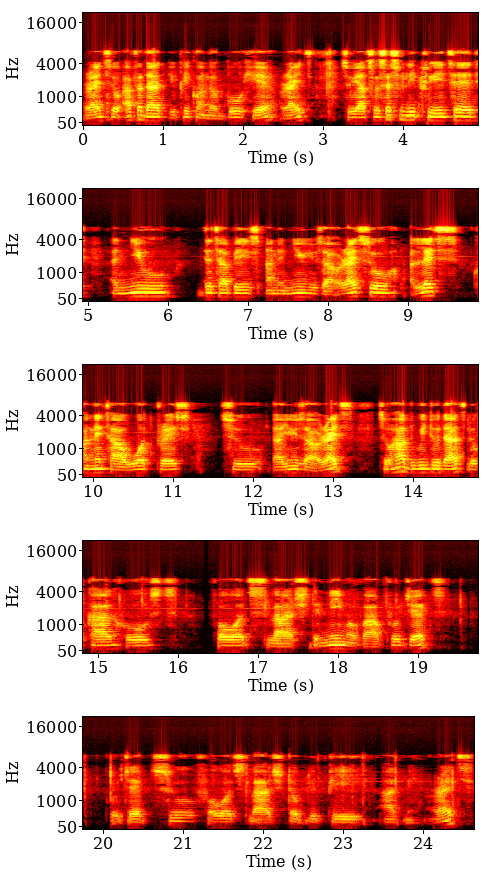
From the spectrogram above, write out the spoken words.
right? So after that you click on the go here right? So we have successfully created a new database and a new user all right? So let's connect our wordpress to the user all right? So how do we do that? Localhost forward slash the name of our project project 2 forward slash wp admin right?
